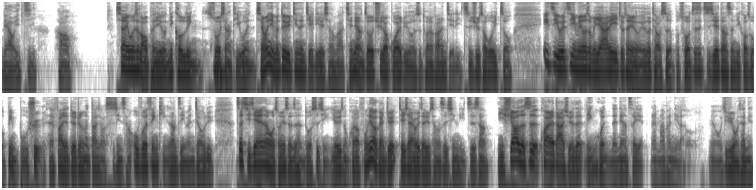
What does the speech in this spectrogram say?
聊一季。好。下一位是老朋友 Nicole Lin 说想提问，想问你们对于精神解离的想法。前两周去到国外旅游时，突然发生解离，持续超过一周，一直以为自己没有什么压力，就算有，也都调试的不错。这是直接当身体告诉我并不是，才发觉对任何大小事情常 overthinking，让自己蛮焦虑。这期间让我重新审视很多事情，也有一种快要疯掉的感觉。接下来会再去尝试心理智商。你需要的是快乐大学的灵魂能量测验，来麻烦你了。没有，我继续往下念。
